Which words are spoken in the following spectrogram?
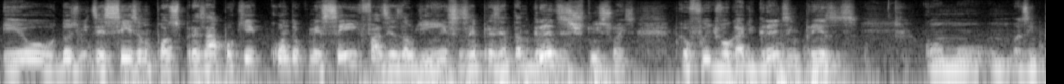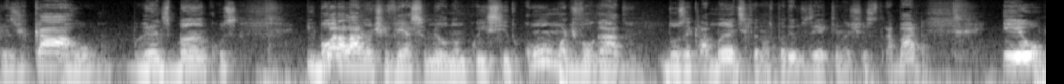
eu 2016 eu não posso prezar porque quando eu comecei a fazer as audiências representando grandes instituições, porque eu fui advogado de grandes empresas, como as empresas de carro, grandes bancos, embora lá não tivesse o meu nome conhecido como advogado dos reclamantes, que nós podemos dizer aqui no Justiça do Trabalho, eu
